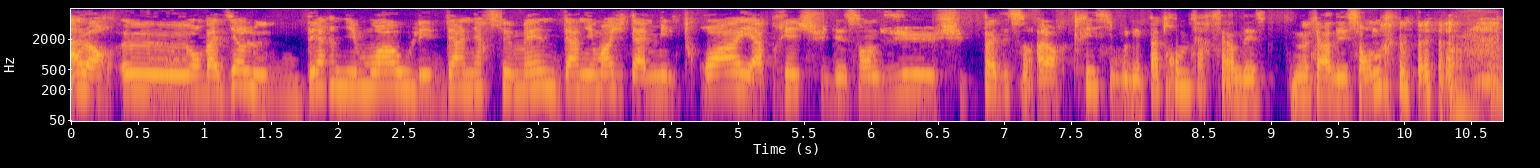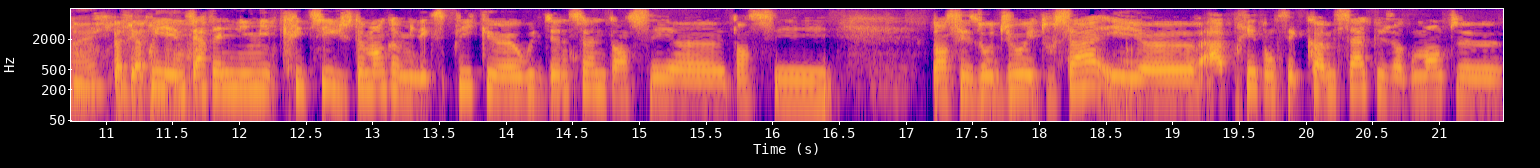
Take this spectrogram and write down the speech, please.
Alors, on va dire le dernier mois ou les dernières semaines. Dernier mois, j'étais à 1003 et après, je suis descendue. Je suis pas descendue. Alors, Chris, il voulait pas trop me faire, faire me faire descendre ah. parce qu'après, il y a une certaine limite critique, justement, comme il explique Will Johnson dans ses dans ses dans ses audios et tout ça. Et euh, après, donc c'est comme ça que j'augmente euh,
